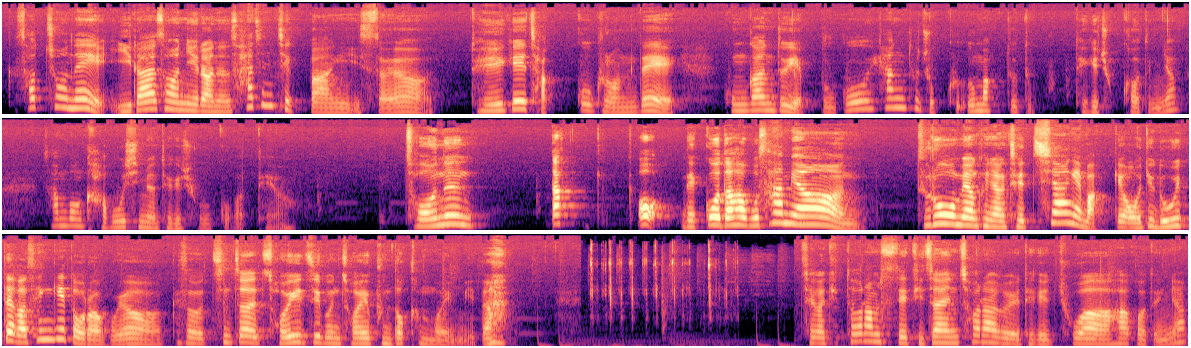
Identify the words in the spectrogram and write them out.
그 서촌에 일화선이라는 사진 책방이 있어요. 되게 작고 그런데 공간도 예쁘고 향도 좋고 음악도 되게 좋거든요. 한번 가보시면 되게 좋을 것 같아요. 저는 딱, 어, 내 거다 하고 사면 들어오면 그냥 제 취향에 맞게 어디 놓을 때가 생기더라고요. 그래서 진짜 저희 집은 저의 분덕한모입니다. 제가 디터람스의 디자인 철학을 되게 좋아하거든요.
